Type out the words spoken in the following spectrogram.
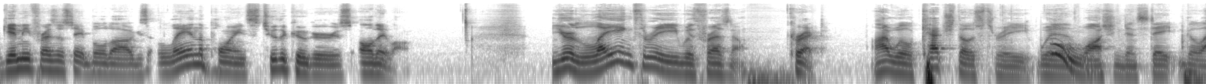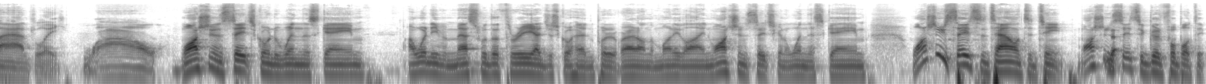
give me Fresno State Bulldogs laying the points to the Cougars all day long. You're laying three with Fresno. Correct. I will catch those three with Ooh. Washington State gladly. Wow. Washington State's going to win this game. I wouldn't even mess with the three. I'd just go ahead and put it right on the money line. Washington State's going to win this game. Washington State's a talented team. Washington State's a good football team.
